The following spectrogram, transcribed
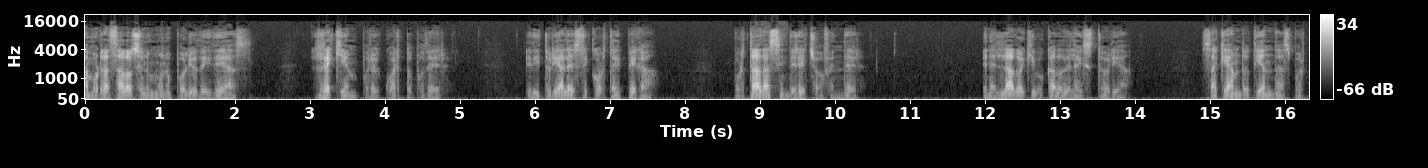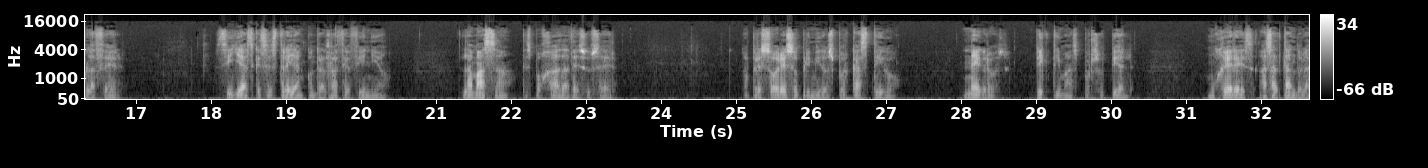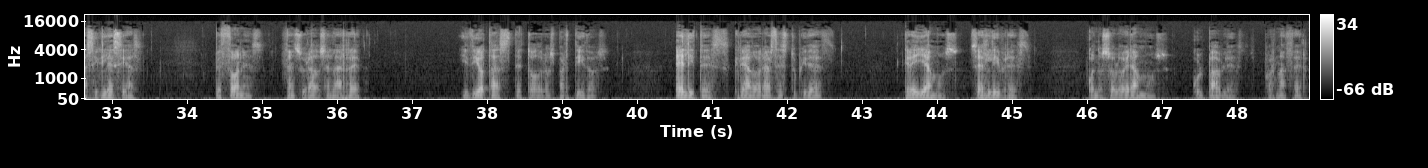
amordazados en un monopolio de ideas, requiem por el cuarto poder, editoriales de corta y pega, portadas sin derecho a ofender, en el lado equivocado de la historia, saqueando tiendas por placer, sillas que se estrellan contra el raciocinio, la masa despojada de su ser, opresores oprimidos por castigo, negros víctimas por su piel, mujeres asaltando las iglesias, pezones censurados en la red, idiotas de todos los partidos, élites creadoras de estupidez. Creíamos ser libres cuando sólo éramos culpables por nacer.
